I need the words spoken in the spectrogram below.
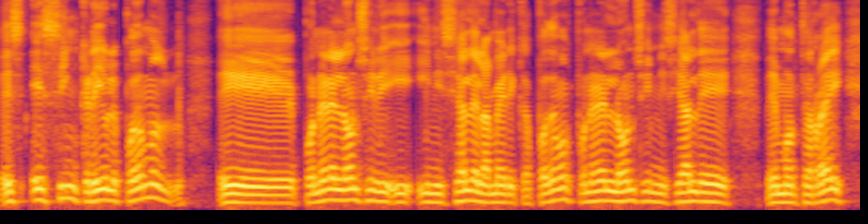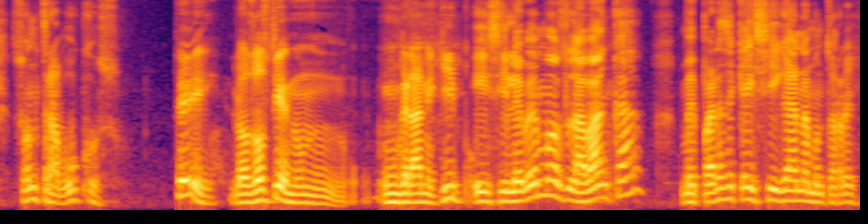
es, es increíble. Podemos eh, poner el once i- inicial del América, podemos poner el once inicial de, de Monterrey. Son trabucos. Sí, los dos tienen un, un gran equipo. Y si le vemos la banca, me parece que ahí sí gana Monterrey.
